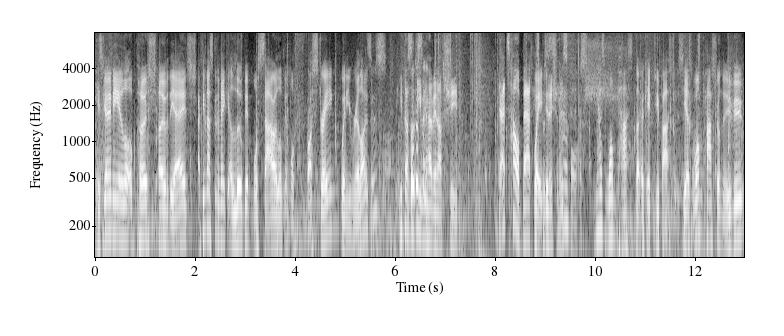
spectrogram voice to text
he's going to need a little push over the edge. I think that's going to make it a little bit more sour, a little bit more frustrating when he realizes. He doesn't does even he- have enough sheep. That's how bad his Wait, position is, have- folks. He has one pass, like, okay, two pastures. He has one pasture on the Ovoo.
